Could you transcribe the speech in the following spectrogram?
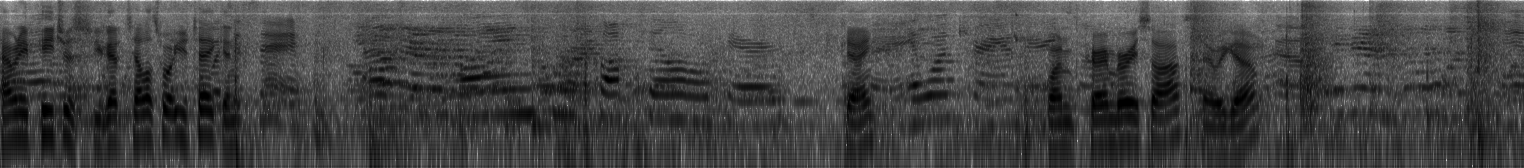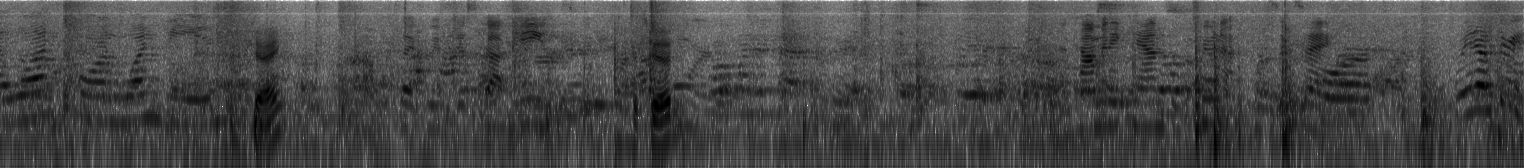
How many peaches? You got to tell us what you're taking. What's it say? Um, one cocktail pears Okay. and one cranberry One cranberry sauce. There we go. and one corn, one bean. Okay. Looks like we've just got beans. That's good. Corn. And how many cans of tuna? What's it say? Four. Wait, no, three.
